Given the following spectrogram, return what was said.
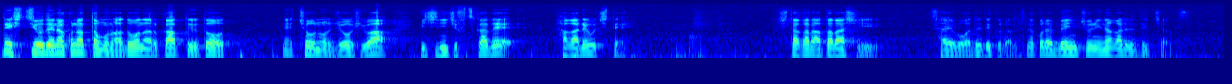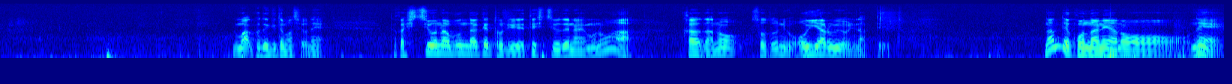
で必要でなくなったものはどうなるかというと、ね、腸の上皮は1日2日で剥がれ落ちて下から新しい細胞が出てくるわけですね。これは便中に流れ出ていっちゃうわけです。うまくできてますよね。だから必要な分だけ取り入れて必要でないものは体の外に追いやるようになっていると。なんでこんなにあのね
